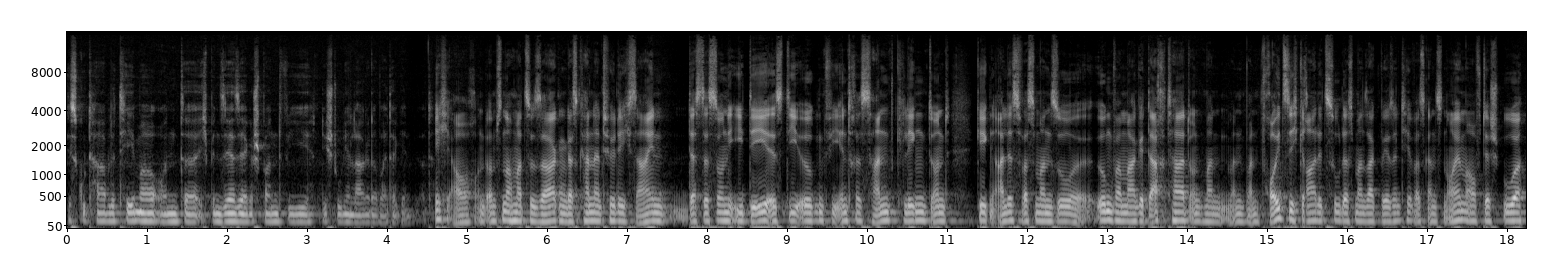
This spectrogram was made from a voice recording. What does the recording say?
diskutable Thema und äh, ich bin sehr, sehr gespannt, wie die Studienlage da weitergehen wird. Ich auch. Und um es nochmal zu sagen, das kann natürlich sein, dass das so eine Idee ist, die irgendwie interessant klingt und gegen alles, was man so irgendwann mal gedacht hat und man, man, man freut sich geradezu, dass man sagt, wir sind hier was ganz Neuem auf der Spur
